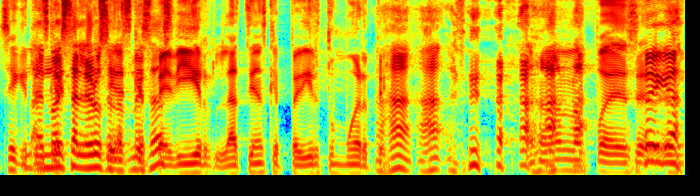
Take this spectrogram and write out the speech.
Sí, que no hay que- saleros en las tienes que mesas. pedir, la tienes que pedir tu muerte. Ajá, ajá. No, no puede ser. Oiga,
